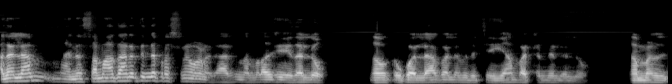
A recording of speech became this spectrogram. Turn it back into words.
അതെല്ലാം മനസമാധാനത്തിന്റെ പ്രശ്നമാണ്. കാരണം നമ്മളത് ചെയ്തല്ലോ. നമുക്ക് കൊല്ലാ കൊല്ലം ഇത് ചെയ്യാൻ പറ്റുന്നില്ലല്ലോ. നമ്മൾ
